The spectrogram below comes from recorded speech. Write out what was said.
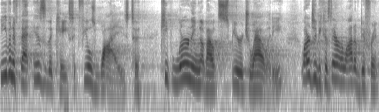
even if that is the case, it feels wise to keep learning about spirituality, largely because there are a lot of different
